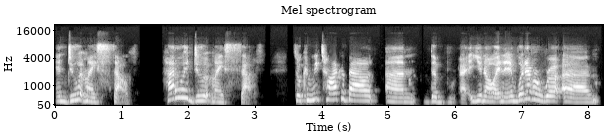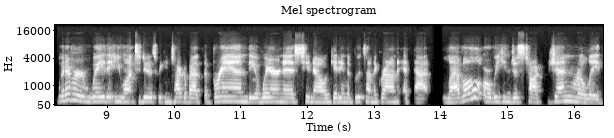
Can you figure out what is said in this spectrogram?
and do it myself? How do i do it myself so can we talk about um, the, uh, you know, and in whatever uh, whatever way that you want to do this, we can talk about the brand, the awareness, you know, getting the boots on the ground at that level, or we can just talk generally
